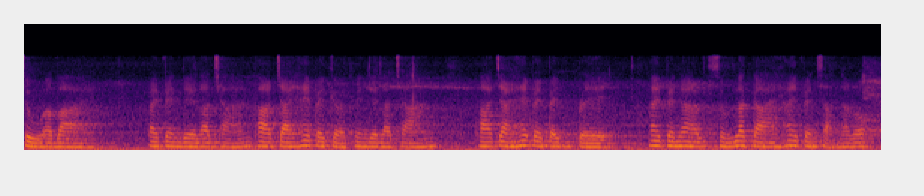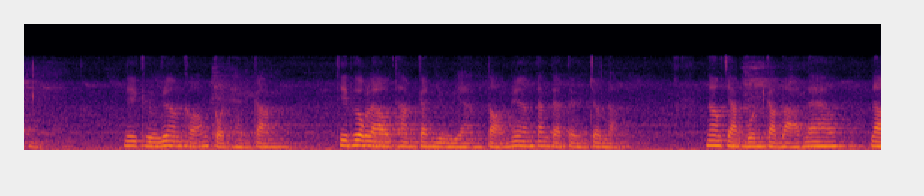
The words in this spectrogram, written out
สู่อบาย ไปเป็นเดรัจฉาน พาใจให้ไปเกิดเป็นเดรัจฉาน พาใจให้ไปเป็นเปรตให้เป็นอสุรกายให้เป็นสัตว์นรก นี่คือเรื่องของกฎแห่งกรรม ที่พวกเราทำกันอยู่อย่างต่อเนื่องตั้งแต่ตื่นจนหลับ นอกจากบุญกับบาปแล้ว เรา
